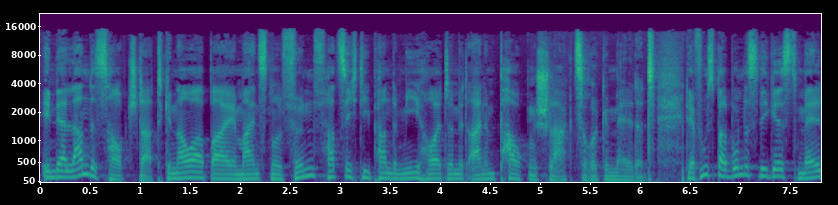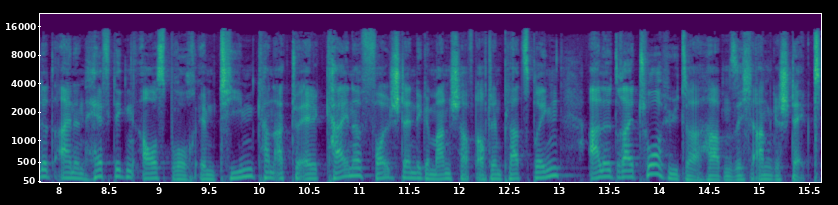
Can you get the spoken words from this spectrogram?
In der Landeshauptstadt, genauer bei Mainz 05, hat sich die Pandemie heute mit einem Paukenschlag zurückgemeldet. Der Fußball-Bundesligist meldet einen heftigen Ausbruch im Team, kann aktuell keine vollständige Mannschaft auf den Platz bringen. Alle drei Torhüter haben sich angesteckt.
